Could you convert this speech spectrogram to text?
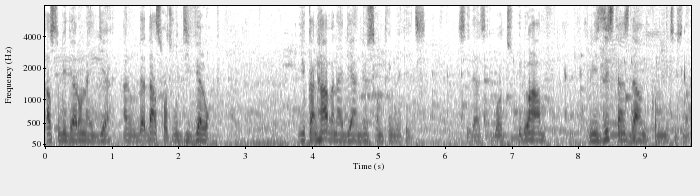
has to be their own idea, and tha- that's what we develop. You can have an idea and do something with it. See, that's it. But we don't have resistance down the communities now.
